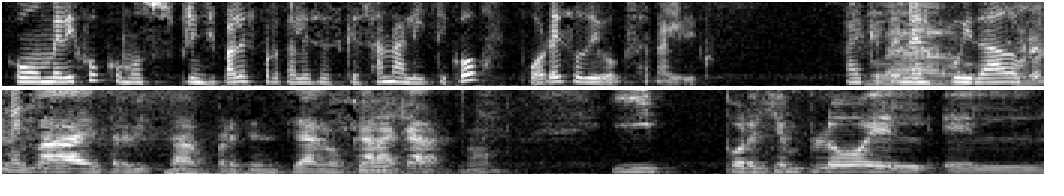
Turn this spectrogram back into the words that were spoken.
como me dijo, como sus principales fortalezas que es analítico, por eso digo que es analítico. Hay que tener cuidado por con eso. es la entrevista presencial o Sí. cara a cara, ¿no? Y, por ejemplo, el... el...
